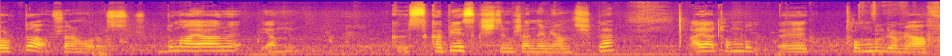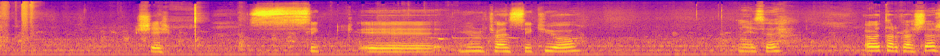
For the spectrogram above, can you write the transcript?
Korktu şu an horoz. Bunun ayağını yan, kapıya sıkıştırmış annem yanlışlıkla. Ayağı tombul, e, tombul diyorum ya. Şey, sek, e, yürürken sekiyor. Neyse. Evet arkadaşlar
